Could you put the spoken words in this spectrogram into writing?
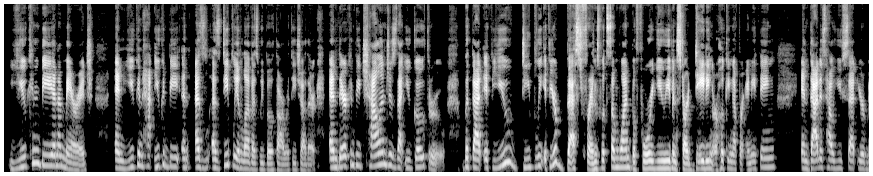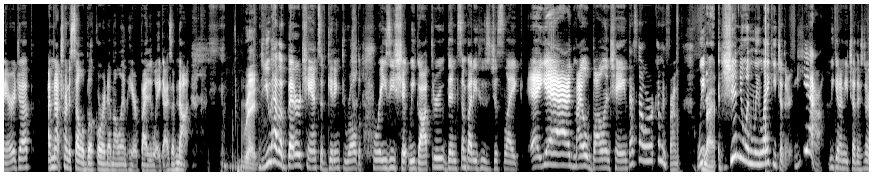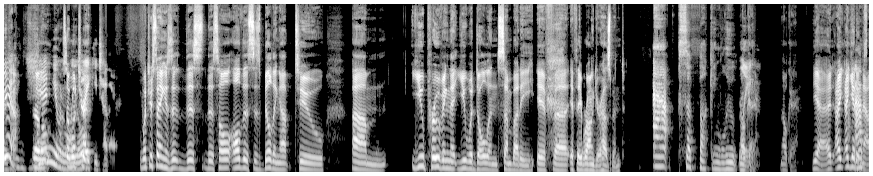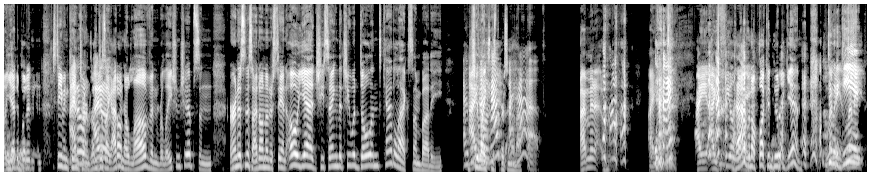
you can be in a marriage and you can ha- you could be in as as deeply in love as we both are with each other and there can be challenges that you go through but that if you deeply if you're best friends with someone before you even start dating or hooking up or anything and that is how you set your marriage up i'm not trying to sell a book or an mlm here by the way guys i'm not Right. do you have a better chance of getting through all the crazy shit we got through than somebody who's just like, eh, yeah, my old ball and chain? That's not where we're coming from. We Right. genuinely like each other. Yeah, we get on each other's nerves. Yeah. We So- genuinely so what like each other. What you're saying is that this this whole all this is building up to um you proving that you would Dolan somebody if uh if they wronged your husband. Absolutely. Okay. Okay. Yeah, I, I get it now. You had to put it in Stephen King terms. I'm just like, I don't know love and relationships and earnestness. I don't understand. Oh yeah, she's saying that she would Dolan's Cadillac somebody. I, She I likes have, this person I enough. have. I'm gonna. I, I I feel I have, and I'll fucking do it again. I'll Let do me- it let again.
